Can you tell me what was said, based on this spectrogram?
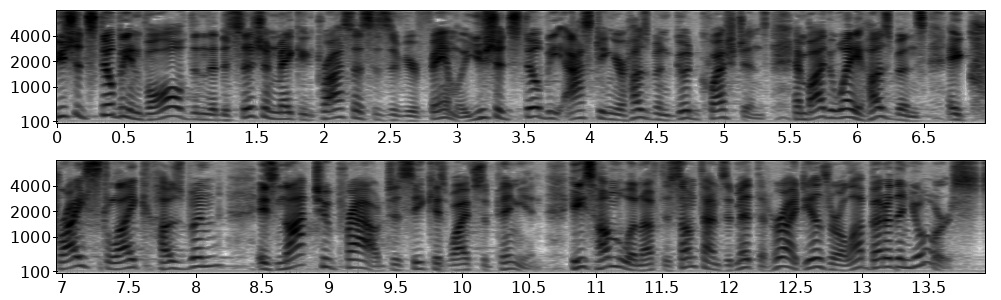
You should still be involved in the decision making processes of your family. You should still be asking your husband good questions. And by the way, husbands, a Christ like husband is not too proud to seek his wife's opinion. He's humble enough to sometimes admit that her ideas are a lot better than yours.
